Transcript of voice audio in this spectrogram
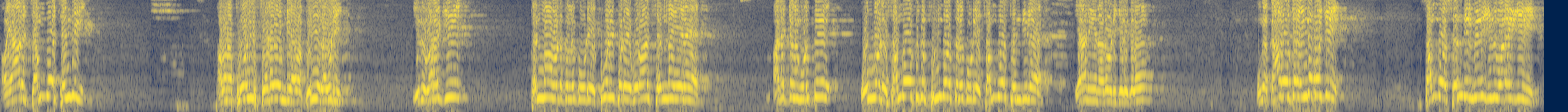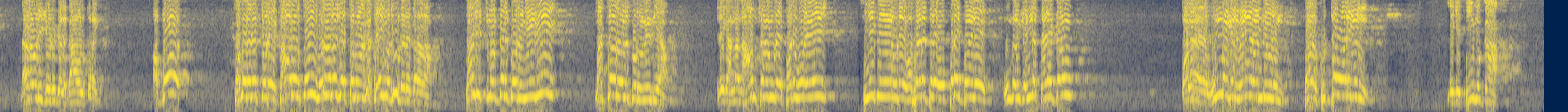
அவன் யாரு? ஜம்போ செந்தில். அவனை போலீஸ் தொடவே முடியாத. பெரிய ரவுடி. இதுவரைக்கும் தென் மாவட்டத்தில் இருக்கக்கூடிய கூலிப்படை பூரா சென்னையில அடைக்கலம் கொடுத்து ஒவ்வொரு சம்பவத்துக்கும் துன்பத்திரக்கூடிய சம்பவ செந்தில ஏன் நீங்க நடவடிக்கை எடுக்கல? உங்க காவல்துறை எங்க போச்சு? சம்பவ செந்தில் மீது இதுவரைக்கும் நடவடிக்கை எடுக்கல காவல்துறை. அப்போ தமிழகத்துடைய காவல்துறை ஒருதலை சட்டமாக செயல்பட்டு கொண்டிருக்கிறதா? தலித் மக்களுக்கு ஒரு நீதி மற்றவர்களுக்கு ஒரு நீதியா? இன்னைக்கு அண்ணன் ஆம்சாங்குடைய படுகொலையை சிபிஐ வசனத்தில் ஒப்படைப்பதிலே உங்களுக்கு என்ன தயக்கம்? பல உண்மைகள் வெளியே வந்துவிடும். பல குற்றவாளிகள் இன்னைக்கு திமுக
